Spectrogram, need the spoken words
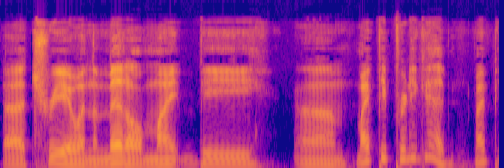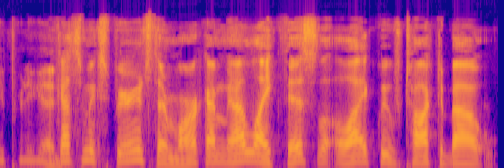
uh, trio in the middle might be um, might be pretty good. Might be pretty good. Got some experience there, Mark. I mean, I like this. Like we've talked about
